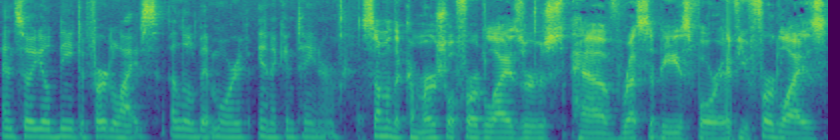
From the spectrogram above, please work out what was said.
And so you'll need to fertilize a little bit more if in a container. Some of the commercial fertilizers have recipes for if you fertilize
